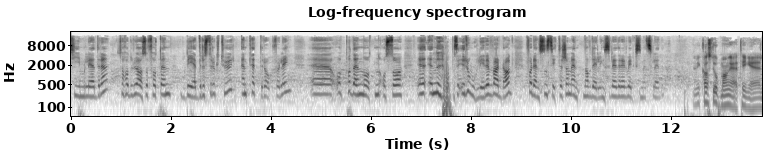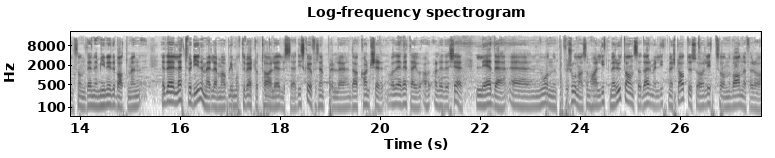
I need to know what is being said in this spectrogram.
teamledere så hadde du altså fått en bedre struktur, en tettere oppfølging, eh, og på den måten også eh, en si, roligere hverdag for den som sitter som enten avdelingsleder eller virksomhetsleder. Vi kaster opp mange ting i sånn, denne minidebatten, men er det lett for dine medlemmer å bli motivert til å ta ledelse? De skal jo f.eks. Eh, da kanskje, og det vet jeg jo allerede skjer, lede eh, noen profesjoner som har litt mer utdannelse og dermed litt mer status og litt sånn vane for å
